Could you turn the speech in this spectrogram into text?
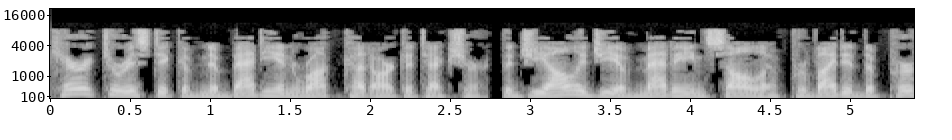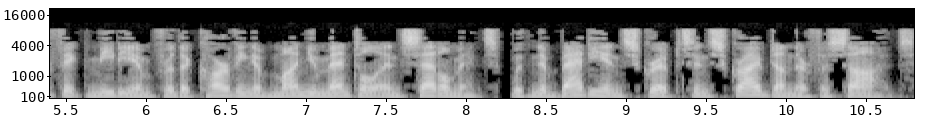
Characteristic of Nabatean rock-cut architecture, the geology of Madain Sala provided the perfect medium for the carving of monumental and settlements, with Nabatean scripts inscribed on their facades.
